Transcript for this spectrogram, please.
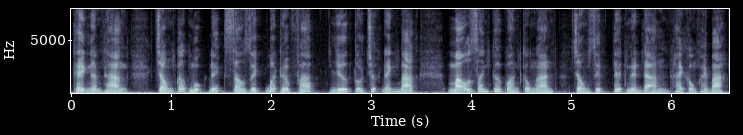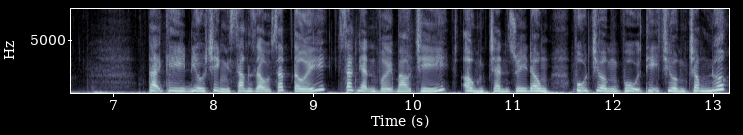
thẻ ngân hàng trong các mục đích giao dịch bất hợp pháp như tổ chức đánh bạc, mạo danh cơ quan công an trong dịp Tết Nguyên đán 2023. Tại kỳ điều chỉnh xăng dầu sắp tới, xác nhận với báo chí, ông Trần Duy Đông, vụ trưởng vụ thị trường trong nước,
